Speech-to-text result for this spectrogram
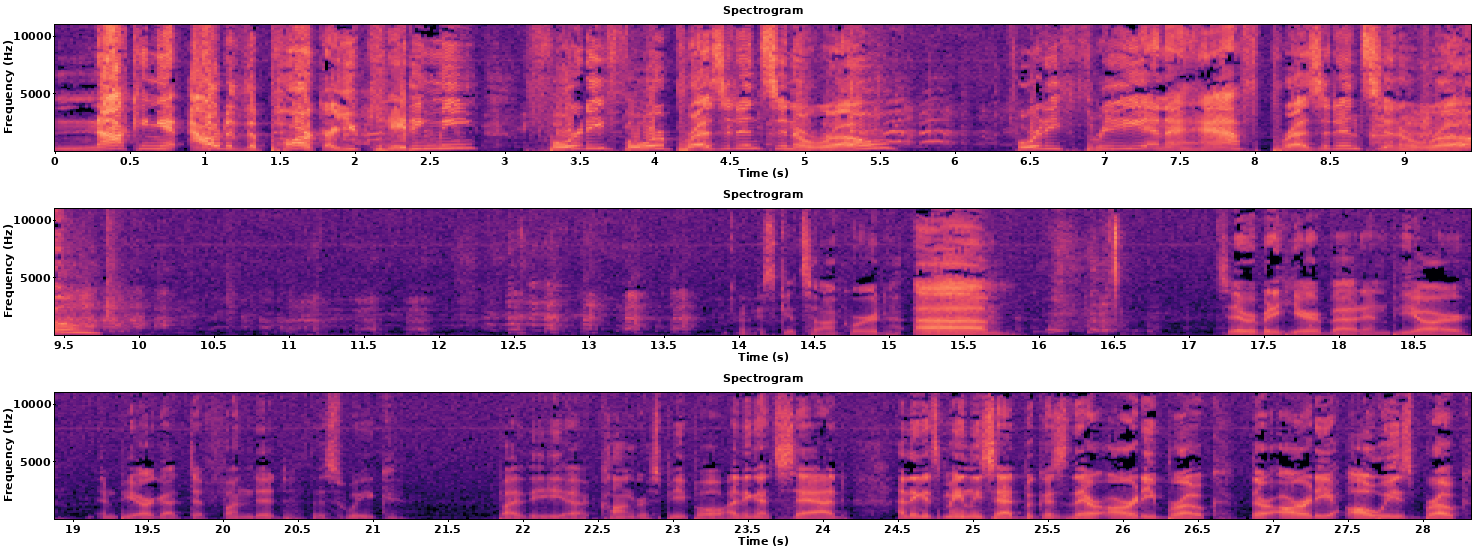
knocking it out of the park. Are you kidding me? 44 presidents in a row? 43 and a half presidents in a row? This gets awkward. Um, did everybody hear about NPR? NPR got defunded this week by the uh, Congress people. I think that's sad. I think it's mainly sad because they're already broke. They're already always broke.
